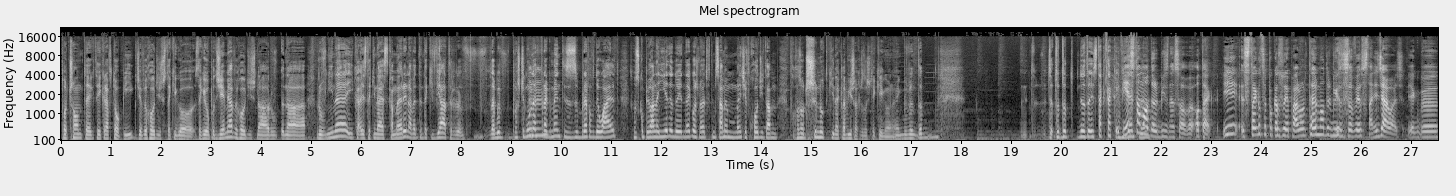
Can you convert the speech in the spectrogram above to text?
początek tej kraftopii, gdzie wychodzisz z takiego, z takiego podziemia, wychodzisz na, na równinę i jest taki najazd kamery, nawet ten taki wiatr, jakby poszczególne mm -hmm. fragmenty z Breath of the Wild są skopiowane jeden do jednego, że nawet w tym samym momencie wchodzi tam, wchodzą trzy nutki na klawiszach, czy coś takiego. No, jakby to, to, to, to, to, jest tak, tak ewidentne. Jest to model biznesowy, o tak. I z tego, co pokazuje Palor, ten model biznesowy jest w stanie działać. Jakby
